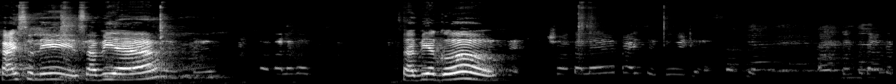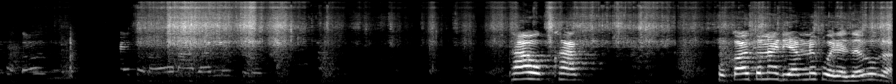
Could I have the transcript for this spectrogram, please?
খাইছো নি সাবিয়া? সাবিয়া গো? থাও খাক। পোকা হয়তো না ডিয়ামনে কইরা যাব গা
